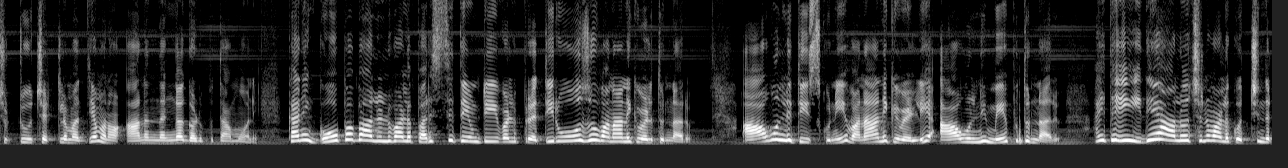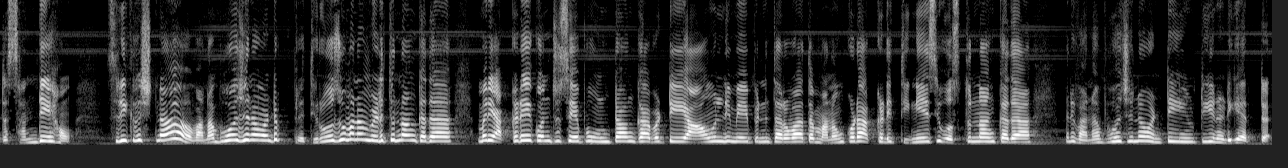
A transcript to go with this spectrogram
చుట్టూ చెట్ల మధ్య మనం ఆనందంగా గడుపుతాము అని. కానీ గోపబాలులు వాళ్ళ పరిస్థితి ఏమిటి? వాళ్ళు ప్రతిరోజు వనానికి వెళుతున్నారు. ఆవుల్ని తీసుకుని వనానికి వెళ్ళి ఆవుల్ని మేపుతున్నారు. అయితే ఇదే ఆలోచన వాళ్ళకు వచ్చిందట సందేహం. శ్రీకృష్ణ వనభోజనం అంటే ప్రతిరోజు మనం వెళుతున్నాం కదా. మరి అక్కడే కొంచెంసేపు ఉంటాం కాబట్టి ఆవుల్ని మేపిన తర్వాత మనం కూడా అక్కడే తినేసి వస్తున్నాం కదా. మరి వనభోజనం అంటే ఏమిటి అని అడిగారట.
